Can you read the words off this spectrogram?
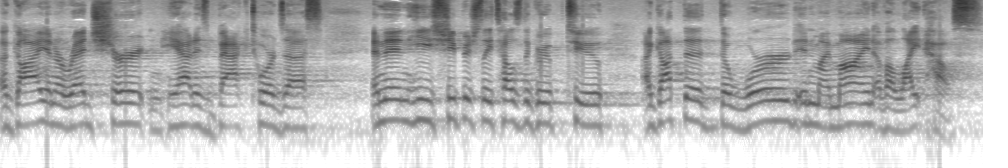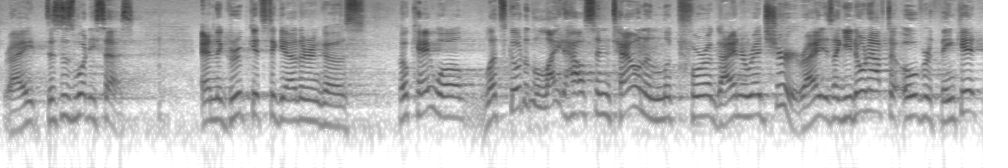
a guy in a red shirt and he had his back towards us. And then he sheepishly tells the group to I got the, the word in my mind of a lighthouse, right? This is what he says. And the group gets together and goes, okay, well, let's go to the lighthouse in town and look for a guy in a red shirt, right? It's like you don't have to overthink it.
